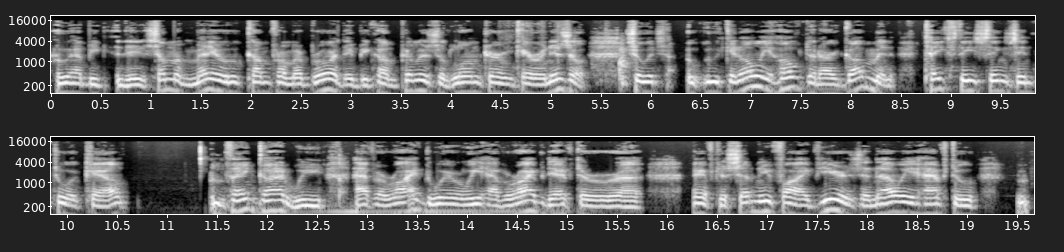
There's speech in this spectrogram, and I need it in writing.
who have be, some of many who come from abroad. They become pillars of long-term care in Israel. So it's we can only hope that our government takes these things into account and thank God we have arrived where we have arrived after uh, after 75 years, and now we have to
